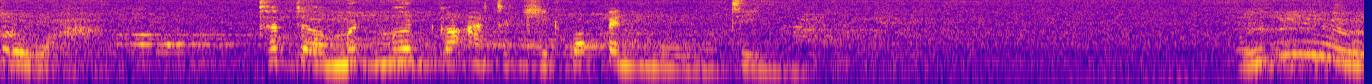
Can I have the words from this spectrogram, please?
กลัว ถ้าเจอมืดๆก็อาจจะคิดว่าเป็นงูจริงอือ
